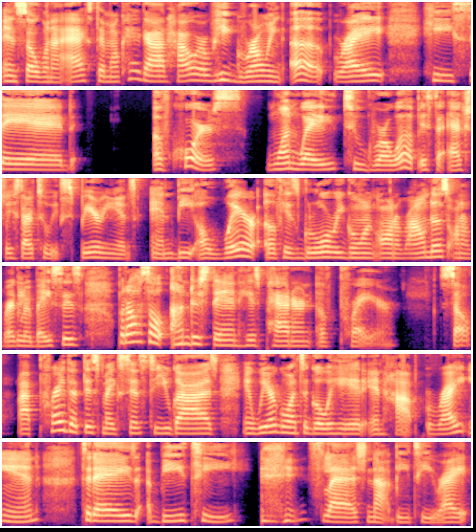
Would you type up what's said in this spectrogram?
And so when I asked him, okay, God, how are we growing up? Right. He said, of course, one way to grow up is to actually start to experience and be aware of his glory going on around us on a regular basis, but also understand his pattern of prayer. So I pray that this makes sense to you guys. And we are going to go ahead and hop right in today's BT slash not BT, right?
